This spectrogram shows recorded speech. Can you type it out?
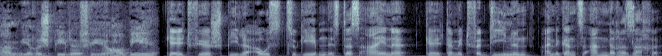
ähm, ihre Spiele, für ihr Hobby. Geld für Spiele auszugeben ist das eine, Geld damit verdienen eine ganz andere Sache.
